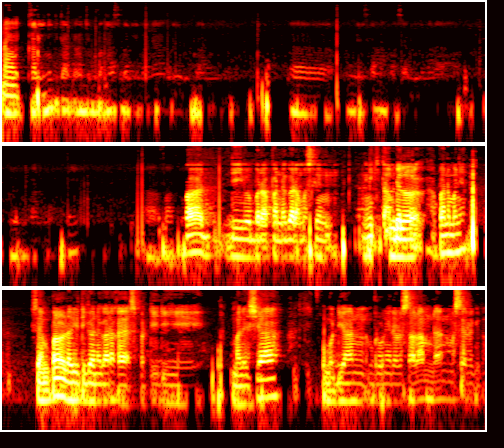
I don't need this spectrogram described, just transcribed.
Nah, kali ini kita di beberapa negara muslim ini kita ambil apa namanya sampel dari tiga negara kayak seperti di Malaysia kemudian Brunei Darussalam dan Mesir gitu.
